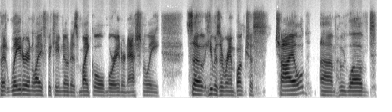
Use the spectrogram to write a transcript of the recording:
but later in life became known as Michael more internationally. So he was a rambunctious child um, who loved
